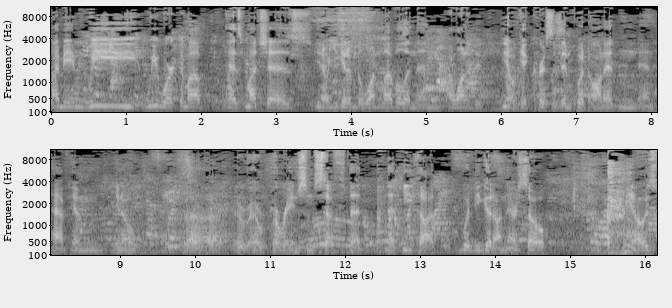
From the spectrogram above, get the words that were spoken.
I mean, we we worked them up as much as you know you get them to one level, and then I wanted to you know get Chris's input on it and, and have him you know uh, arrange some stuff that that he thought would be good on there. So you know it was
